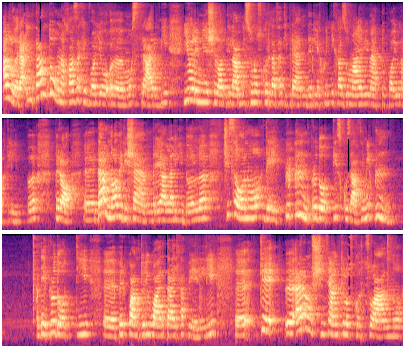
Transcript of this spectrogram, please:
Allora, intanto una cosa che voglio eh, mostrarvi, io le mie ce l'ho di là, mi sono scordata di prenderle, quindi casomai vi metto poi una clip, però eh, dal 9 dicembre alla Lidl ci sono dei prodotti, scusatemi, dei prodotti eh, per quanto riguarda i capelli eh, che eh, erano usciti anche lo scorso anno.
